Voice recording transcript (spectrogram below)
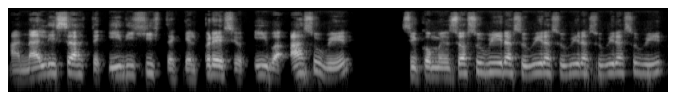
analizaste y dijiste que el precio iba a subir, si comenzó a subir, a subir, a subir, a subir, a subir,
